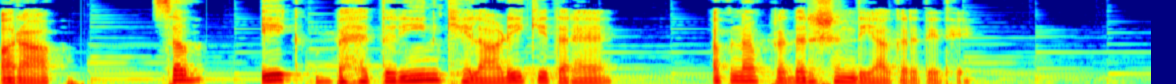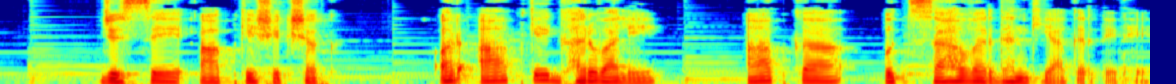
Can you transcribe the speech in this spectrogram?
और आप सब एक बेहतरीन खिलाड़ी की तरह अपना प्रदर्शन दिया करते थे, जिससे आपके शिक्षक और आपके घर वाले आपका उत्साहवर्धन किया करते थे।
